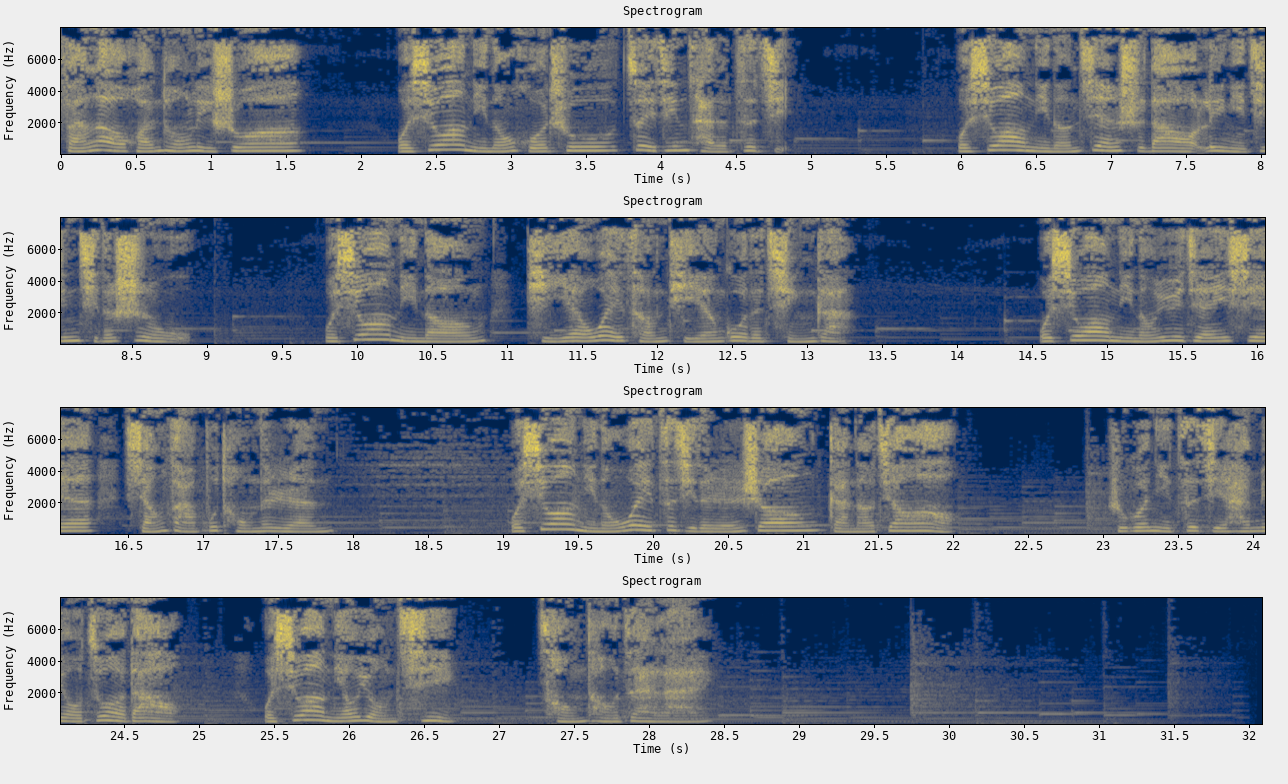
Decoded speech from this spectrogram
返老还童里说我希望你能活出最精彩的自己。我希望你能见识到令你惊奇的事物。我希望你能体验未曾体验过的情感。我希望你能遇见一些想法不同的人。我希望你能为自己的人生感到骄傲。如果你自己还没有做到我希望你有勇气从头再来。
